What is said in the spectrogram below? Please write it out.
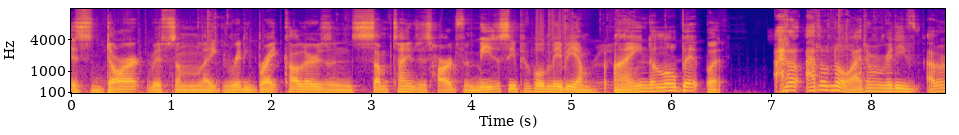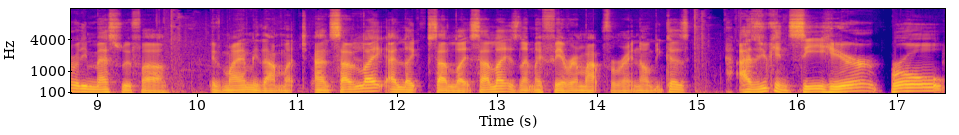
it's dark with some like really bright colors, and sometimes it's hard for me to see people. Maybe I'm blind a little bit, but I don't I don't know. I don't really I don't really mess with uh with Miami that much. And Satellite, I like Satellite. Satellite is like my favorite map for right now because as you can see here, bro,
